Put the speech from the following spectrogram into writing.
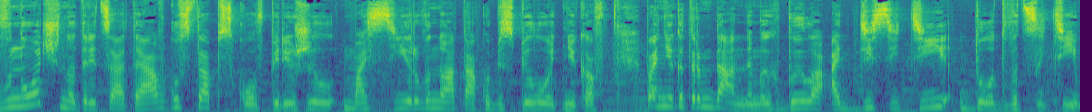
В ночь на 30 августа Псков пережил массированную атаку беспилотников. По некоторым данным, их было от 10 до 20.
